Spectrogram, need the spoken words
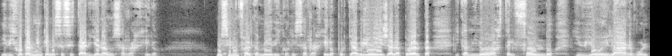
y dijo también que necesitarían a un cerrajero. No hicieron falta médicos ni cerrajeros, porque abrió ella la puerta y caminó hasta el fondo y vio el árbol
